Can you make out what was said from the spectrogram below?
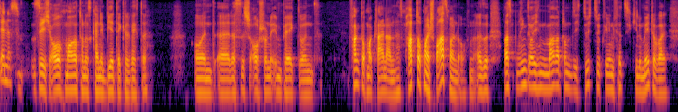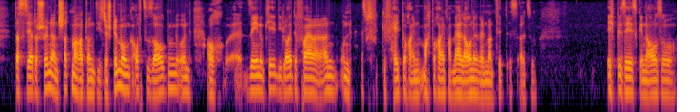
Dennis. Sehe ich auch, Marathon ist keine Bierdeckelwette. Und äh, das ist auch schon ein Impact. Und fangt doch mal klein an. Habt doch mal Spaß beim Laufen. Also, was bringt euch ein Marathon, sich durchzuquälen, 40 Kilometer? Weil das ist ja das Schöne an Stadtmarathon, diese Stimmung aufzusaugen und auch äh, sehen, okay, die Leute feiern an und es gefällt doch ein, macht doch einfach mehr Laune, wenn man fit ist. Also, ich sehe es genauso.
